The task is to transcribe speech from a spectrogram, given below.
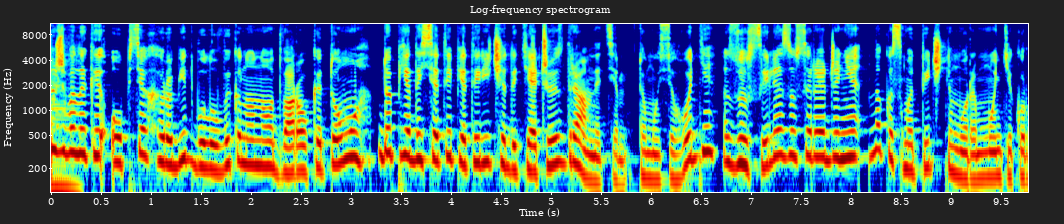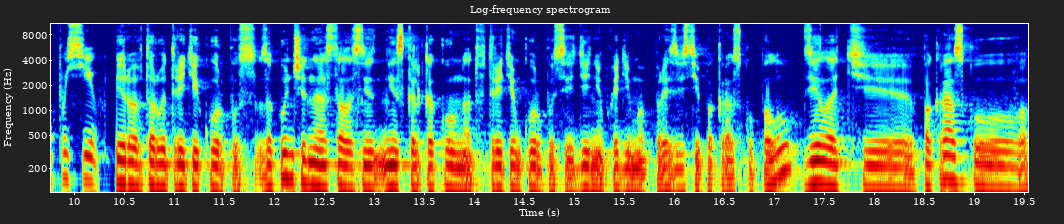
Дуже великий обсяг робіт було виконано два роки тому до 55-річчя дитячої здравниці. Тому сьогодні зусилля зосереджені на косметичному ремонті корпусів. Первый, второй, третий корпус закончены. Осталось не- несколько комнат в третьем корпусе, где необходимо произвести покраску полу, сделать э, покраску во-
